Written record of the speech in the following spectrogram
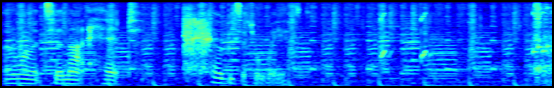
I don't want it to not hit. That would be such a waste. Because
